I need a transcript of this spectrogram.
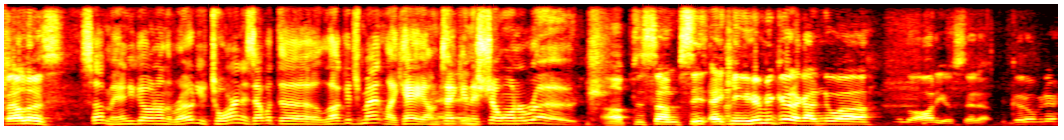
Fellas, What's up, man? You going on the road? You touring? Is that what the luggage meant? Like, hey, I'm taking this show on the road. up to some season. Hey, can you hear me good? I got a new uh new little audio setup. You good over there?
